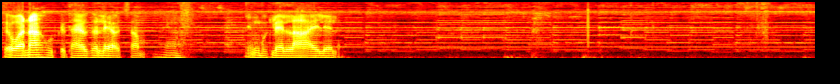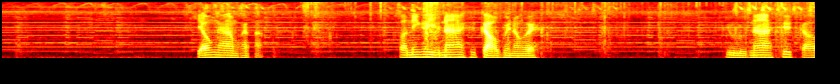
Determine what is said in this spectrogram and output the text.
แต่ว่าหน้าหุดกระทายซะแล้วซ้ำยังยังบิกลายๆเลยล่ะเขียวงามครับตอนนี้ก็อยู่หน้าคือเก่าพี่น้องเลยอยู่หน้าคือเก่า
